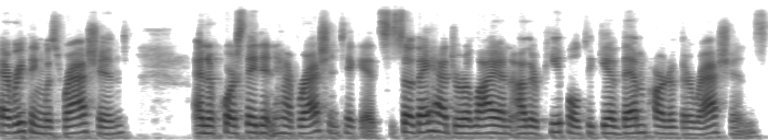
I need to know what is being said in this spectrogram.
everything was rationed. And of course, they didn't have ration tickets. So they had to rely on other people to give them part of their rations.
